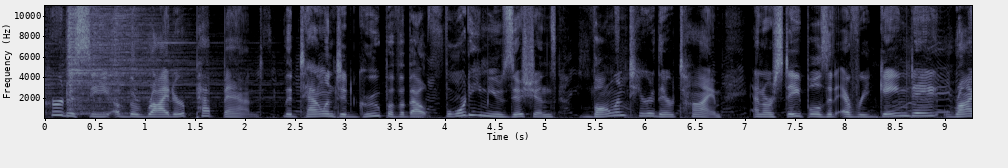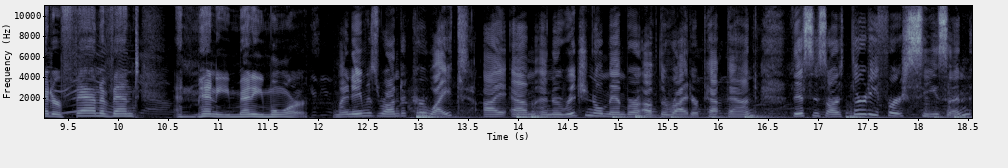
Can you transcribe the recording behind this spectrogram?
Courtesy of the Rider Pep Band, the talented group of about 40 musicians volunteer their time and are staples at every game day, Rider fan event, and many, many more. My name is Rhonda Kerr-White. I am an original member of the Rider Pep Band. This is our 31st season,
